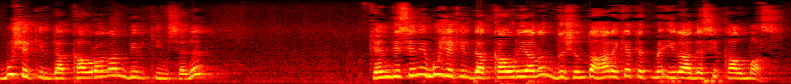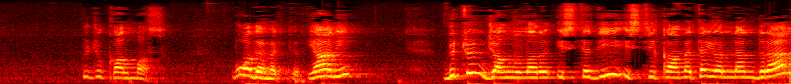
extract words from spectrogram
bu şekilde kavranan bir kimsenin kendisini bu şekilde kavrayanın dışında hareket etme iradesi kalmaz. Gücü kalmaz. Bu o demektir. Yani bütün canlıları istediği istikamete yönlendiren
